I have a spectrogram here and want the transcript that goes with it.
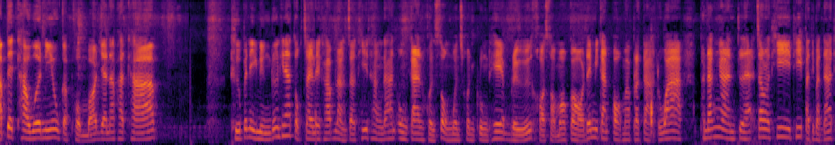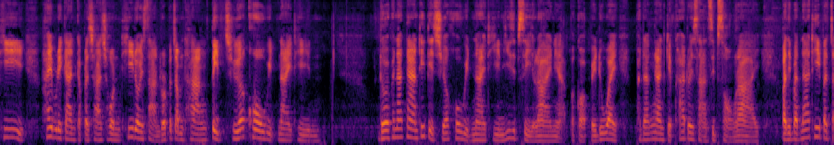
อัปเดตข่าวเวอร์นิวกับผมบอสยานพัฒน์ครับ ถือเป็นอีกหนึ่งเรื่องที่น่าตกใจเลยครับ หลังจากที่ทางด้านองค์การขนส่งมวลชนกรุงเทพ หรือขอสอมก ได้มีการออกมาประกาศว่า พนักงานและเจ้าหน้าที่ที่ปฏิบัติหน้าที่ให้บริการกับประชาชนที่โดยสารรถประจำทางติดเชื้อโควิด -19 โดยพนักงานที่ติดเชื้อโควิด -19 24 รายเนี่ย ประกอบไปด้วยพนักงานเก็บค่าโดยสาร 12 ราย ปฏิบัติหน้าที่ประจ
